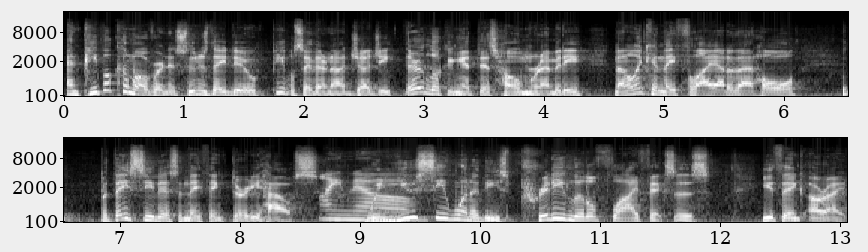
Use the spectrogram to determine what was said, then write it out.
And people come over, and as soon as they do, people say they're not judgy. They're looking at this home remedy. Not only can they fly out of that hole, but they see this and they think dirty house. I know. When you see one of these pretty little fly fixes, you think, all right,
